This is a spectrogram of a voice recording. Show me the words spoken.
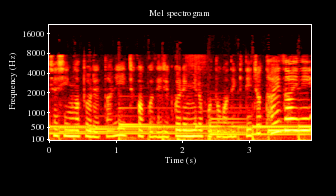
写真が撮れたり、近くでじっくり見ることができて、一応滞在に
